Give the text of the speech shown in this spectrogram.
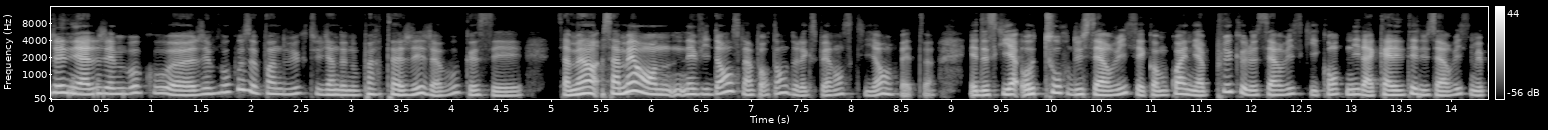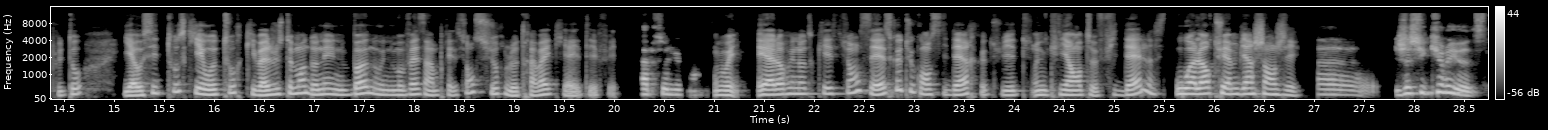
Génial, j'aime beaucoup, euh, j'aime beaucoup ce point de vue que tu viens de nous partager. J'avoue que c'est ça met, ça met en évidence l'importance de l'expérience client, en fait, et de ce qu'il y a autour du service, et comme quoi il n'y a plus que le service qui compte, ni la qualité du service, mais plutôt, il y a aussi tout ce qui est autour qui va justement donner une bonne ou une mauvaise impression sur le travail qui a été fait. Absolument. Oui. Et alors, une autre question, c'est est-ce que tu considères que tu es une cliente fidèle ou alors tu aimes bien changer? Euh, Je suis curieuse.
